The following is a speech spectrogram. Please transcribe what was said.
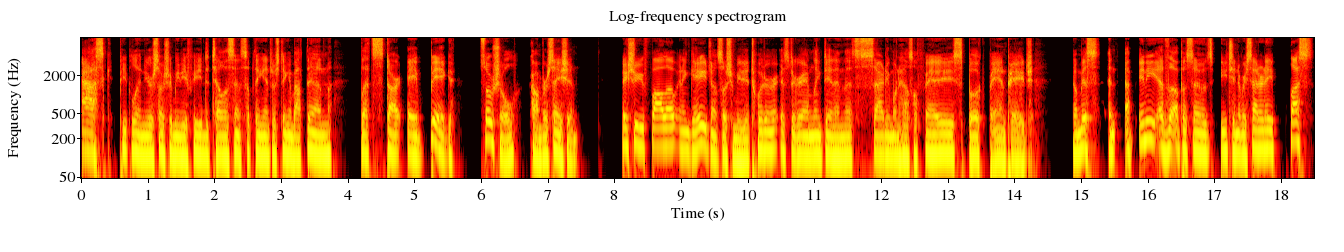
Ask people in your social media feed to tell us something interesting about them. Let's start a big social conversation. Make sure you follow and engage on social media Twitter, Instagram, LinkedIn, and the Saturday Morning Hustle Facebook fan page. Don't miss an, any of the episodes each and every Saturday, plus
